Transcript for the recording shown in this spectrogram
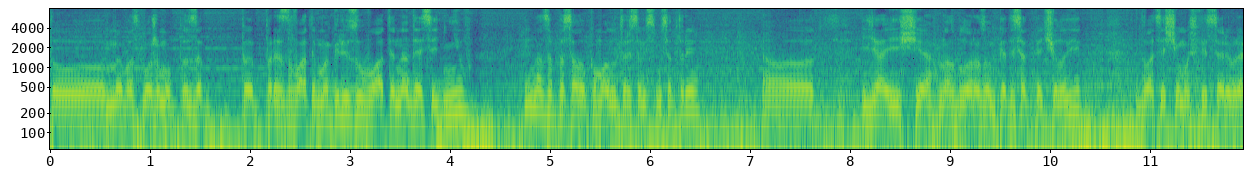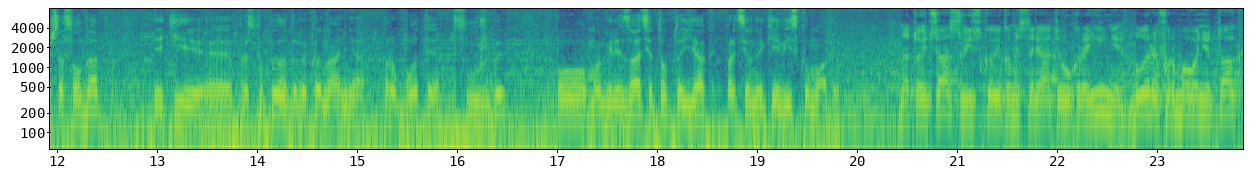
то ми вас можемо призвати, мобілізувати на 10 днів. І нас записали в команду 383. Я і ще, у нас було разом 55 чоловік, 20 чимось офіцерів, решта солдат, які е, приступили до виконання роботи, служби по мобілізації, тобто як працівники військкомату. На той час військові комісаріати в Україні були реформовані так,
